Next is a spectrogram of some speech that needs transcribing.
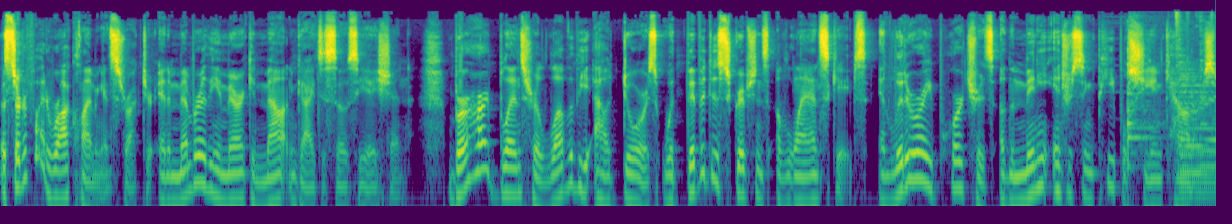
A certified rock climbing instructor and a member of the American Mountain Guides Association, Burhardt blends her love of the outdoors with vivid descriptions of landscapes and literary portraits of the many interesting people she encounters.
